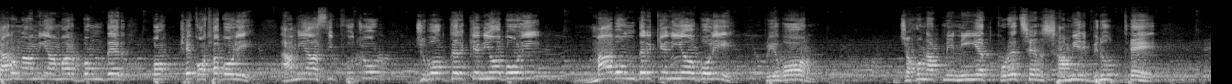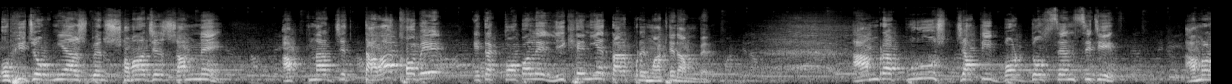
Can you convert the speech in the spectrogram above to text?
কারণ আমি আমার বোনদের পক্ষে কথা বলি। আমি আসিফ হুজুর যুবকদেরকে নিয়েও বলি, মা বোনদেরকে নিয়েও বলি। প্রিয় বোন, যখন আপনি নিয়ত করেছেন স্বামীর বিরুদ্ধে অভিযোগ নিয়ে আসবেন সমাজের সামনে, আপনার যে তালাক হবে, এটা কপালে লিখে নিয়ে তারপরে মাঠে নামবেন। আমরা পুরুষ, জাতি বড্ড সেন্সিটিভ আমরা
